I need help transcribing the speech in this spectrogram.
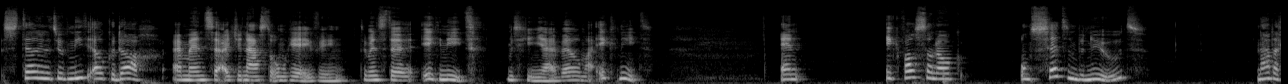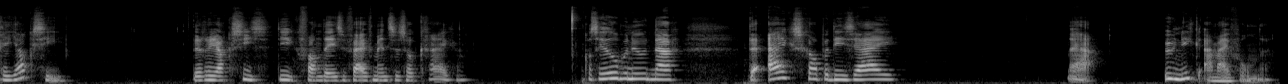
stel je natuurlijk niet elke dag aan mensen uit je naaste omgeving. Tenminste, ik niet. Misschien jij wel, maar ik niet. En ik was dan ook ontzettend benieuwd naar de reactie. De reacties die ik van deze vijf mensen zou krijgen. Ik was heel benieuwd naar de eigenschappen die zij, nou ja, uniek aan mij vonden.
